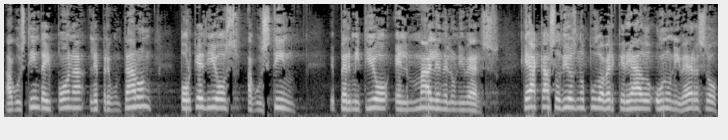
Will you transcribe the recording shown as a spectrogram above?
Agustín de Hipona le preguntaron por qué Dios, Agustín, permitió el mal en el universo. ¿Qué acaso Dios no pudo haber creado un universo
